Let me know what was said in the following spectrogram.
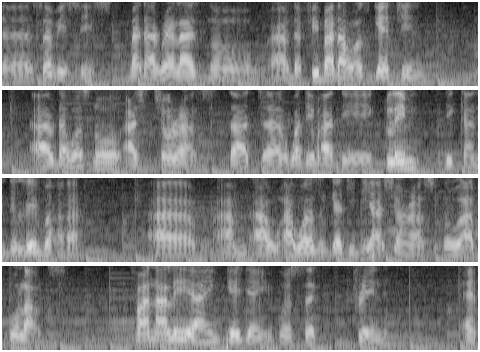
uh, services, but I realized no, uh, the feedback I was getting, uh, there was no assurance that uh, whatever they claim they can deliver, um, I, I wasn't getting the assurance, so I pull out. Finally, I engaged in InfoSec train, and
